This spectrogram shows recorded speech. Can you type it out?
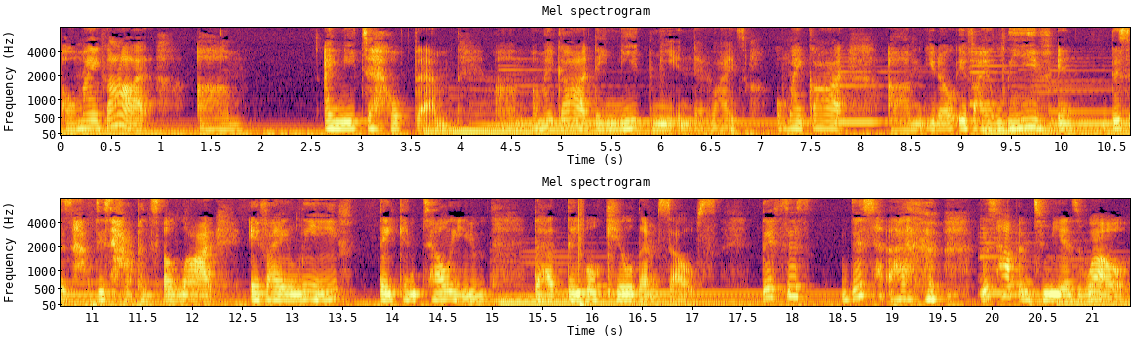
oh my God, um, I need to help them. Um, oh my God, they need me in their lives. Oh my God, um, you know, if I leave, in this is this happens a lot. If I leave, they can tell you that they will kill themselves. This is this uh, this happened to me as well.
